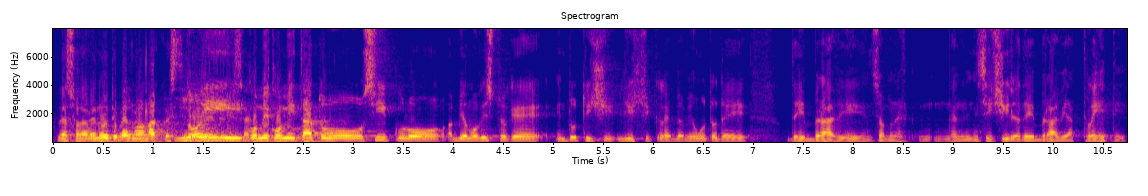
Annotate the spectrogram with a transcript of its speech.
ne sono venuti per non a questi Noi livelli, come comitato siculo abbiamo visto che in tutti gli sci club abbiamo avuto dei, dei bravi, insomma in Sicilia dei bravi atleti,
